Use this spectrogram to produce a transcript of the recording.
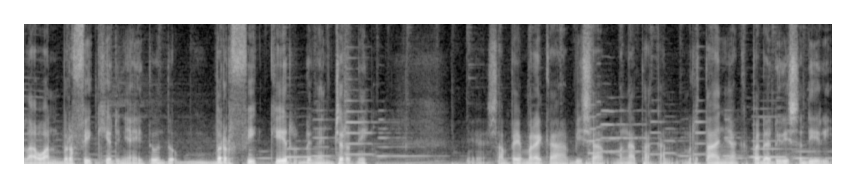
lawan berfikirnya itu untuk berfikir dengan jernih. Ya, sampai mereka bisa mengatakan bertanya kepada diri sendiri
